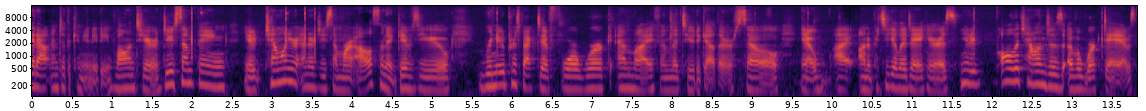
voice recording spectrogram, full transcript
get out into the community, volunteer, do something, you know, channel your energy somewhere else, and it gives you renewed perspective for work and life and the two together. So, you know, I, on a particular day here is, you know, all the challenges of a work day. I was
